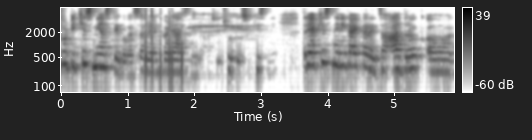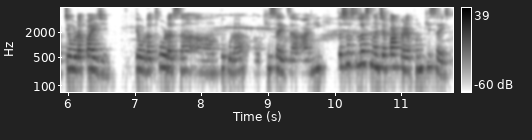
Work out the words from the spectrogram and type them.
छोटी खिसणी असते बघा सगळ्यांकडे असते अशी छोटीशी खिसणी. तर या खिसणीने काय करायचं? अद्रक जेवढा पाहिजे तेवढा थोडासा तुकडा खिसायचा आणि तसंच लसणाच्या पाकळ्या पण खिसायच्या.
